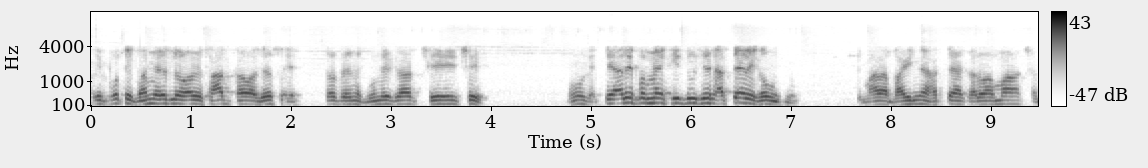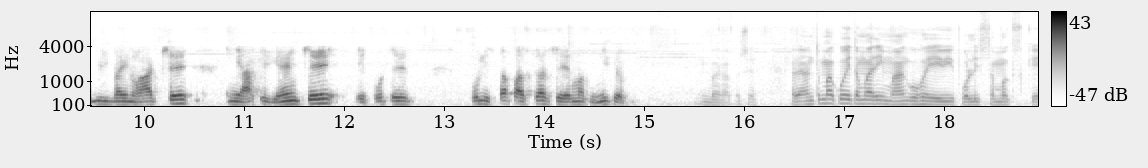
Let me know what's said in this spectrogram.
એ પોતે ગમે એટલે હવે સાથ થવા જશે તો એને ગુનેગાર છે એ છે. હું ત્યારે પણ મેં કીધું છે ને અત્યારે કહું છું કે મારા ભાઈને હત્યા કરવામાં છબીલભાઈનો હાથ છે એની આખી ગેંગ છે એ પોતે પોલીસ તપાસ કરશે એમાંથી નીકળશે. બરાબર છે. હવે અંતમાં કોઈ તમારી માંગ હોય એવી પોલીસ સમક્ષ કે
